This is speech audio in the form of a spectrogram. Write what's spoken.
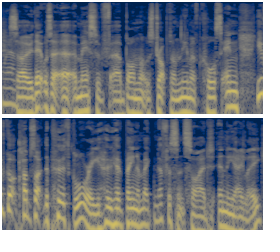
Wow. So that was a, a massive uh, bomb that was dropped on them, of course. And you've got clubs like the Perth Glory who have been a magnificent side in the A League.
